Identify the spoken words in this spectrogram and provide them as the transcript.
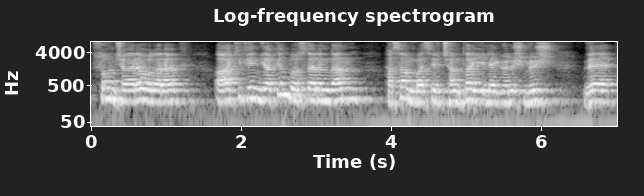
son çare olarak Akif'in yakın dostlarından Hasan Basir Çantay ile görüşmüş ve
